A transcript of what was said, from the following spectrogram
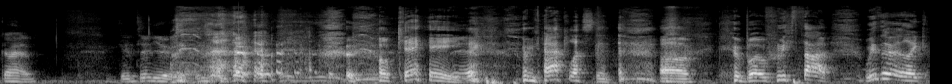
Go ahead. Continue. okay. Math lesson. Um, but we thought we thought like,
